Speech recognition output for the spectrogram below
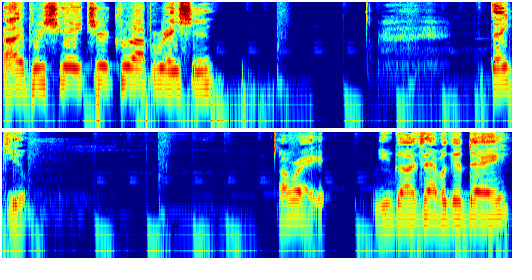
I appreciate your cooperation. Thank you. All right. You guys have a good day.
